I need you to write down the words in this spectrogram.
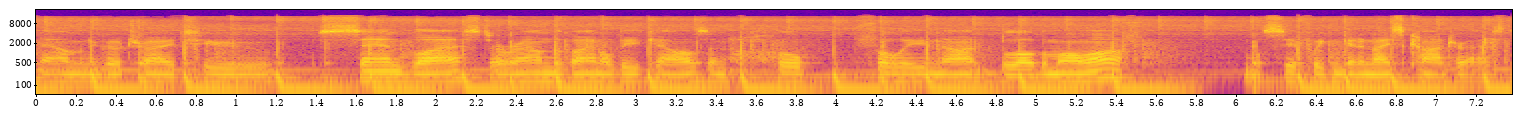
Now I'm going to go try to sandblast around the vinyl decals and hopefully not blow them all off. We'll see if we can get a nice contrast.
